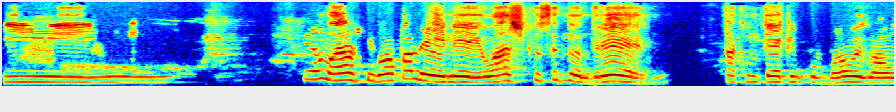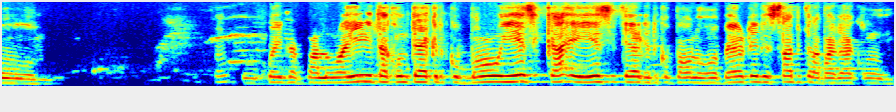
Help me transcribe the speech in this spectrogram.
E eu acho, igual eu falei, né? Eu acho que o Santo André tá com um técnico bom, igual o, o Coisa falou aí, tá com um técnico bom, e esse, esse técnico, Paulo Roberto, ele sabe trabalhar com,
